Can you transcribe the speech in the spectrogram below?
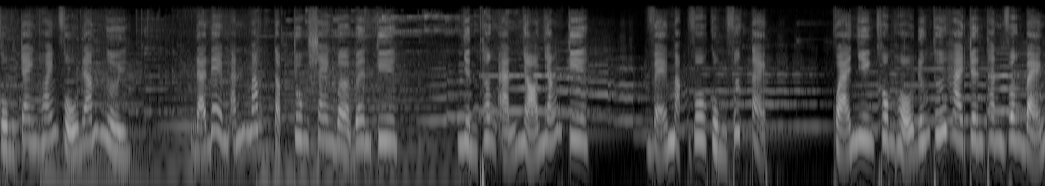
cùng trang hoán vũ đám người đã đem ánh mắt tập trung sang bờ bên kia. Nhìn thân ảnh nhỏ nhắn kia Vẽ mặt vô cùng phức tạp. Quả nhiên không hổ đứng thứ hai trên thanh vân bản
